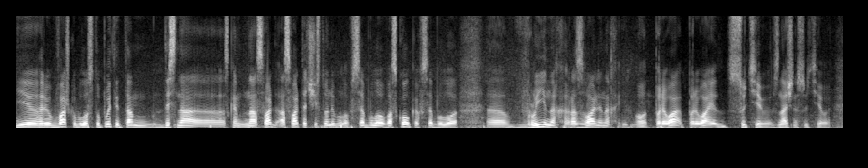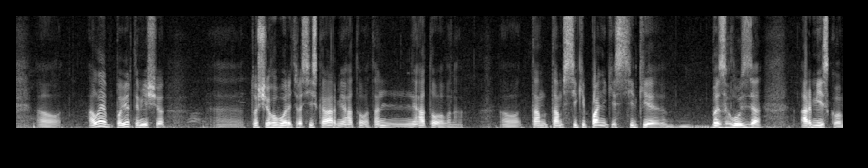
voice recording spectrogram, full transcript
І говорю, важко було ступити там десь на, скажімо, на асфальт. Асфальта чисто не було. Все було в осколках, все було е, в руїнах, розвалінах. От, переваги, переваги суттєві, значно суттєві. От. Але повірте мені, що е, то, що говорить російська армія готова, та не готова вона. От. Там, там стільки паніки, стільки безглуздя армійського.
